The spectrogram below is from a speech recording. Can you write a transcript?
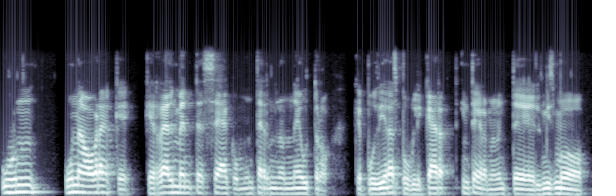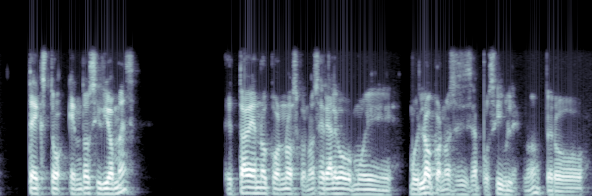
una obra que, realmente sea como un término neutro, que pudieras publicar íntegramente el mismo texto en dos idiomas, eh, todavía no conozco, ¿no? Sería algo muy, muy loco, no sé si sea posible, ¿no? Pero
